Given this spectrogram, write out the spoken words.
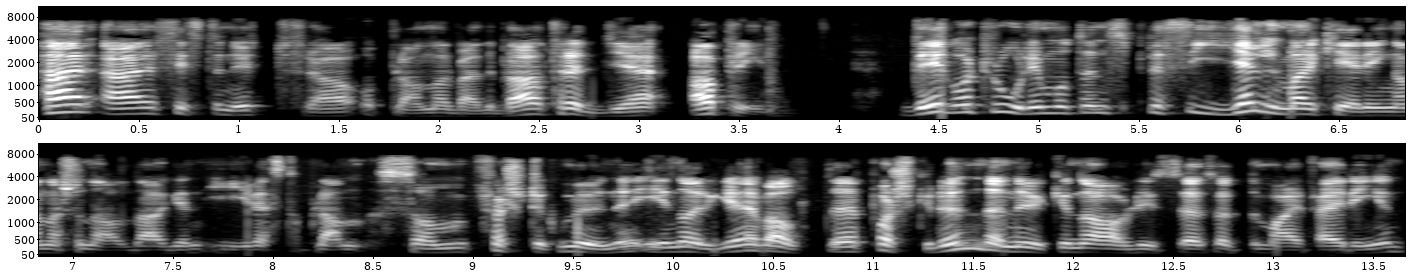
Her er siste nytt fra Oppland Arbeiderblad 3.4. Det går trolig mot en spesiell markering av nasjonaldagen i Vest-Oppland. Som første kommune i Norge valgte Porsgrunn denne uken å avlyse 17. mai-feiringen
